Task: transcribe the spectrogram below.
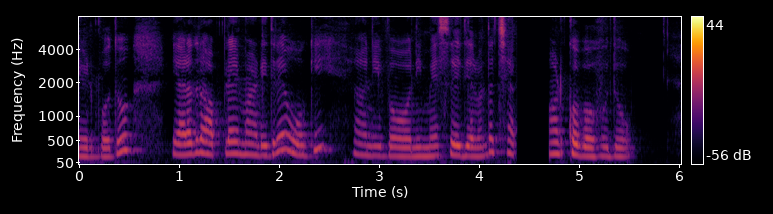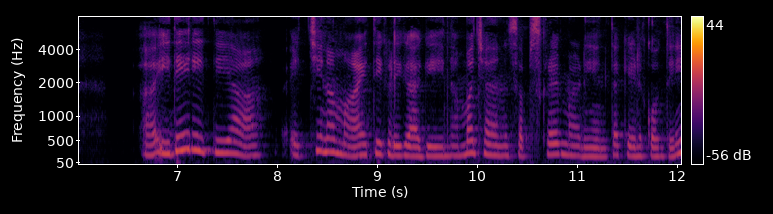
ಹೇಳ್ಬೋದು. ಯಾರಾದರೂ ಅಪ್ಲೈ ಮಾಡಿದರೆ ಹೋಗಿ ನೀವು ನಿಮ್ಮ ಹೆಸರು ಇದೆಯಲ್ಲ ಅಂತ ಚೆಕ್ ಮಾಡ್ಕೋಬಹುದು. ಇದೇ ರೀತಿಯ ಹೆಚ್ಚಿನ ಮಾಹಿತಿಗಳಿಗಾಗಿ ನಮ್ಮ ಚಾನಲ್ ಸಬ್ಸ್ಕ್ರೈಬ್ ಮಾಡಿ ಅಂತ ಕೇಳ್ಕೊತೀನಿ.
